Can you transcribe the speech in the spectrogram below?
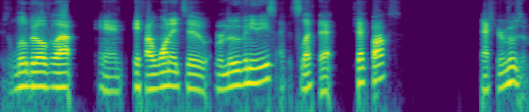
There's a little bit of overlap. And if I wanted to remove any of these, I could select that checkbox and actually removes them.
